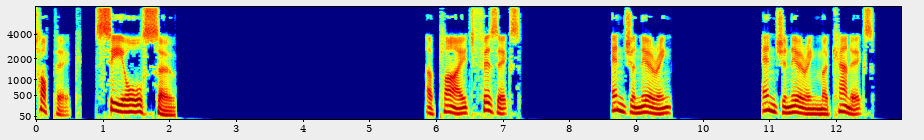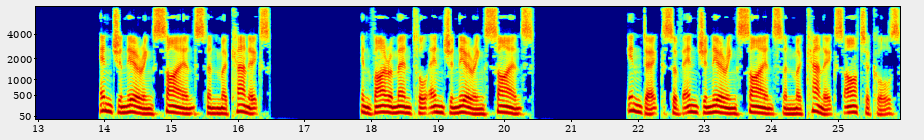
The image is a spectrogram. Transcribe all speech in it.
Topic. See also Applied physics Engineering Engineering mechanics Engineering science and mechanics Environmental engineering science Index of engineering science and mechanics articles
